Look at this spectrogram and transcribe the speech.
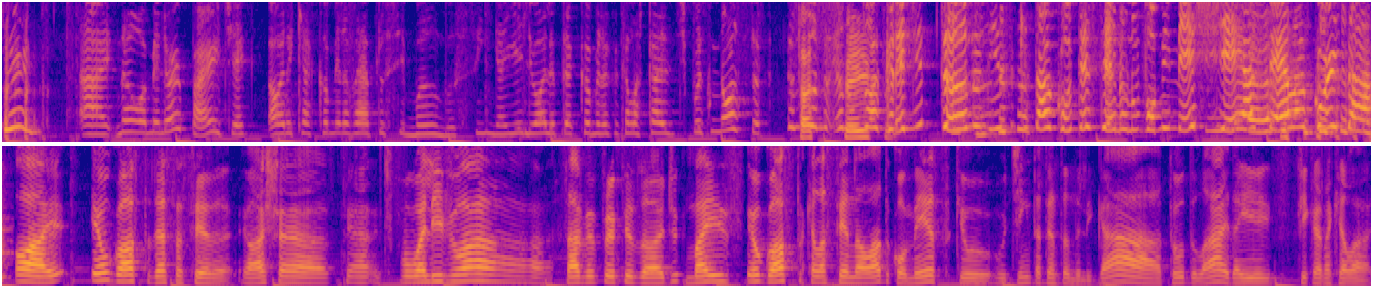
gente. Ai, não, a melhor parte é a hora que a câmera vai aproximando, assim, aí ele olha pra câmera com aquela cara de tipo assim, nossa, eu, não tô, eu não tô acreditando nisso que tá acontecendo, eu não vou me mexer até ela acordar. Ó, eu- gosto dessa cena. Eu acho, assim, a- tipo, um alívio, ah, sabe, pro episódio. Mas eu gosto daquela cena lá do começo, que o, o Jim tá tentando ligar, tudo lá, e daí fica naquela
